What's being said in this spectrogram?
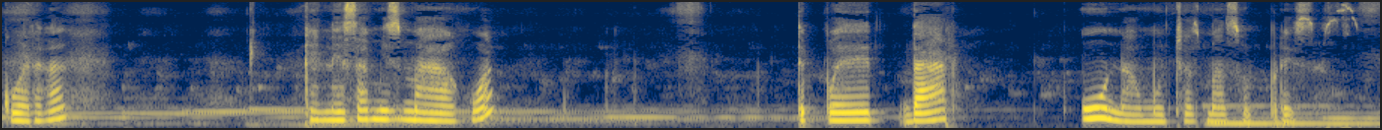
Recuerda que en esa misma agua te puede dar una o muchas más sorpresas.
